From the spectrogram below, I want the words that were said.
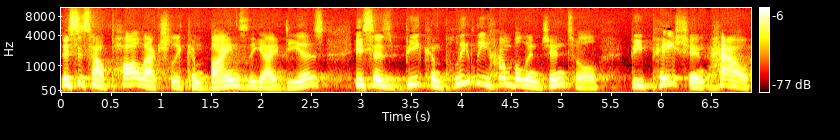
This is how Paul actually combines the ideas. He says, Be completely humble and gentle, be patient. How?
